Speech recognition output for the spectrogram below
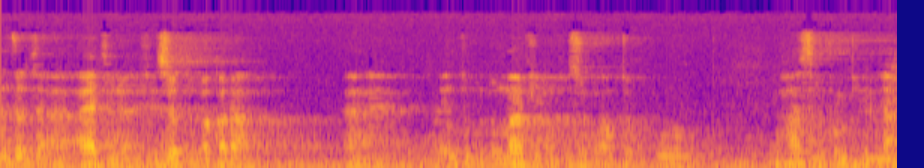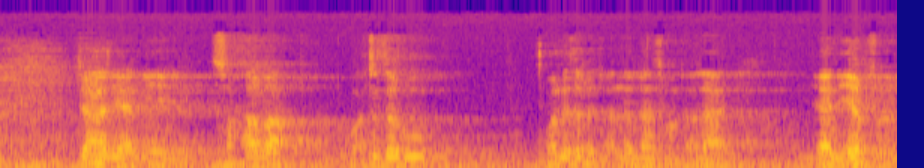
نزلت آيات في سورة البقرة آه وإن تبدوا ما في أنفسكم أو تخفوه يحاسبكم به الله. جاء يعني صحابة واعتذروا ونزلت أن الله سبحانه وتعالى يعني يغفر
